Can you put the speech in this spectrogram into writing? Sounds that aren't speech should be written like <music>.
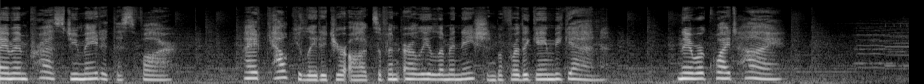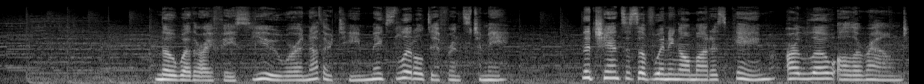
I am impressed you made it this far. I had calculated your odds of an early elimination before the game began. They were quite high. Though whether I face you or another team makes little difference to me. The chances of winning Almata's game are low all around.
